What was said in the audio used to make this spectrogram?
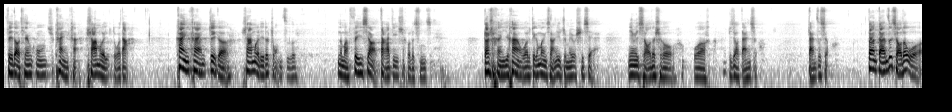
飞到天空去看一看沙漠有多大，看一看这个沙漠里的种子，那么飞向大地时候的情景。但是很遗憾，我的这个梦想一直没有实现，因为小的时候。我比较胆小，胆子小，但胆子小的我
